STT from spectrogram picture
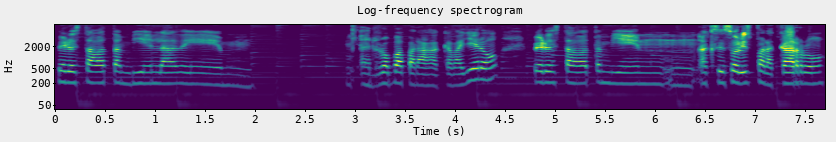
pero estaba también la de eh, ropa para caballero, pero estaba también mm, accesorios para carro,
